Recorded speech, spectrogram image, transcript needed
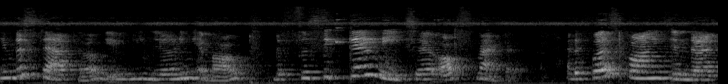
In this chapter, we will be learning about the physical nature of matter. And the first point in that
